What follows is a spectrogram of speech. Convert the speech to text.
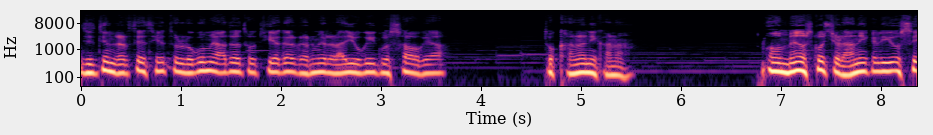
जिस दिन लड़ते थे तो लोगों में आदत होती है अगर घर में लड़ाई हो गई, गुस्सा हो गया तो खाना नहीं खाना। और मैं उसको चढ़ाने के लिए उससे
